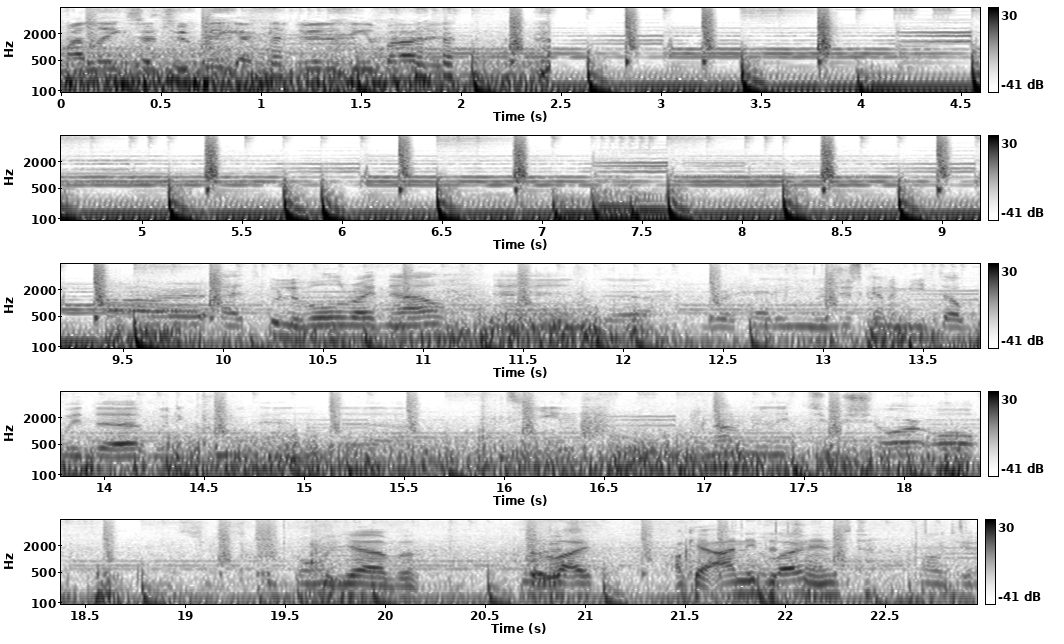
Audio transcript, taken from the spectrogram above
my legs are too big; I can't do anything about it. are at Ullevål right now, and uh, gonna meet up with the with the crew and uh, team. We're not really too sure of. Let's just keep going. Yeah, but the light. Okay, I need The to light? change. the- Okay.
